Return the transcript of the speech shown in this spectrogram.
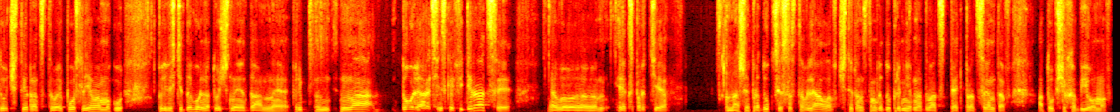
до 2014 и после, я вам могу привести довольно точные данные. На доля Российской Федерации в экспорте нашей продукции составляла в 2014 году примерно 25% от общих объемов.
